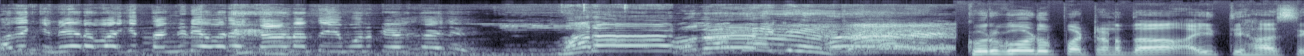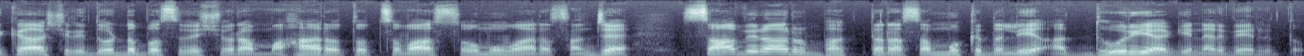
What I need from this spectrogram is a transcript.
ಅದಕ್ಕೆ ನೇರವಾಗಿ ತಂಗಡಿ ಅವರೇ ಕಾರಣ ಅಂತ ಈ ಮೂಲಕ ಹೇಳ್ತಾ ಇದ್ದೀವಿ. ಕುರುಗೋಡು ಪಟ್ಟಣದ ಐತಿಹಾಸಿಕ ಶ್ರೀ ದೊಡ್ಡಬಸವೇಶ್ವರ ಮಹಾರಥೋತ್ಸವ ಸೋಮವಾರ ಸಂಜೆ ಸಾವಿರಾರು ಭಕ್ತರ ಸಮ್ಮುಖದಲ್ಲಿ ಅದ್ಧೂರಿಯಾಗಿ ನೆರವೇರಿತು.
